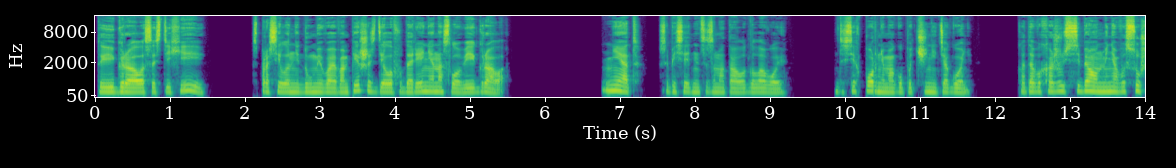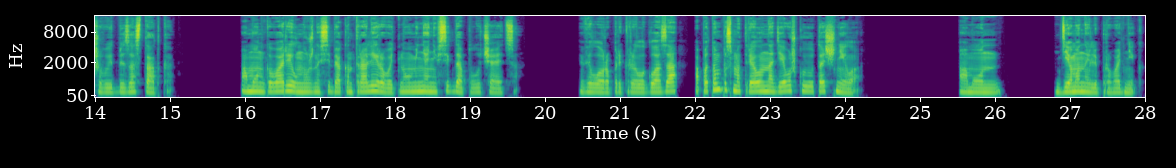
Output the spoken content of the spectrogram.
Ты играла со стихией? Спросила недоумевая вампирша, сделав ударение на слове «играла». Нет, собеседница замотала головой. До сих пор не могу подчинить огонь. Когда выхожу из себя, он меня высушивает без остатка. Амон говорил, нужно себя контролировать, но у меня не всегда получается. Велора прикрыла глаза, а потом посмотрела на девушку и уточнила. «Амон демон или проводник?»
